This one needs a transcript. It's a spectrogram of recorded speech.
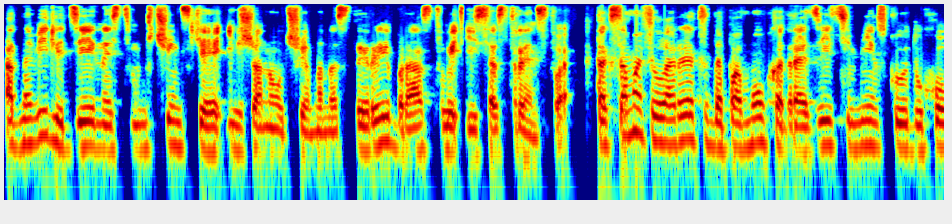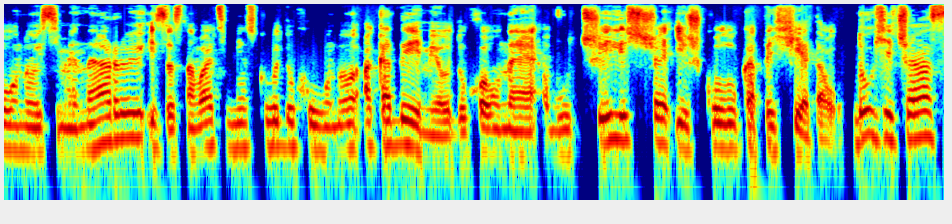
аднавілі дзейнасць мужчынскія і жаночыя манастыры братствы і сястрэнства таксама філарэт дапамог адрадзіць мінскую духоўную семінарыю і заснаваць мінскую духоўную акадэмію духоўнае вучылішча і школу катэхетаў. Доўгі час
